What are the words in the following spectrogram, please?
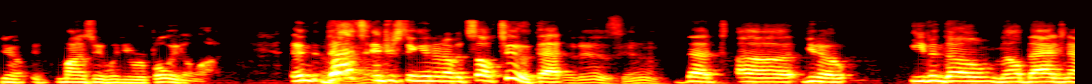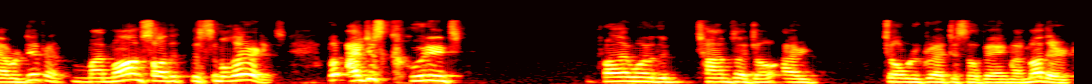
you know it reminds me when you were bullied a lot." And that's wow. interesting in and of itself too. That It is, yeah. that uh, you know, even though Mel Baggs and I were different, my mom saw the, the similarities, but I just couldn't. Probably one of the times I don't I don't regret disobeying my mother.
